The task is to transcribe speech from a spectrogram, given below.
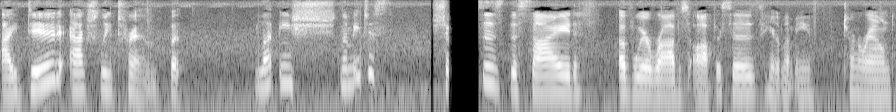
I did actually trim, but let me, let me just show. This is the side of where Rob's office is. Here, let me turn around.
